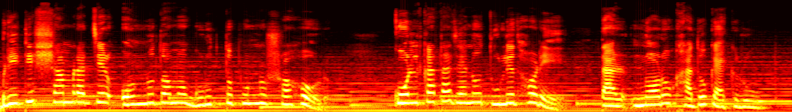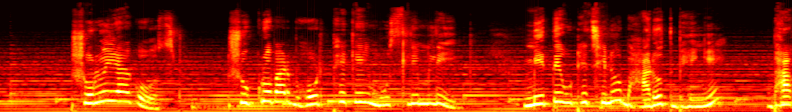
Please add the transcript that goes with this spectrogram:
ব্রিটিশ সাম্রাজ্যের অন্যতম গুরুত্বপূর্ণ শহর কলকাতা যেন তুলে ধরে তার নরখাদক এক রূপ। ষোলোই আগস্ট, শুক্রবার ভোর থেকেই মুসলিম লীগ মেতে উঠেছিল ভারত ভেঙে ভাগ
